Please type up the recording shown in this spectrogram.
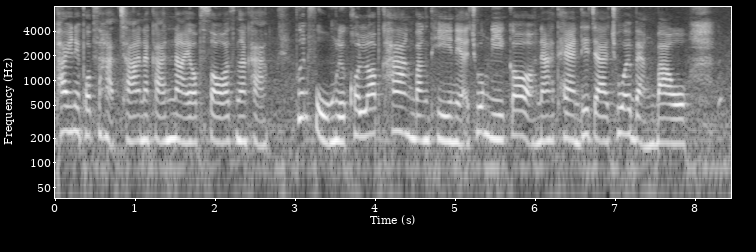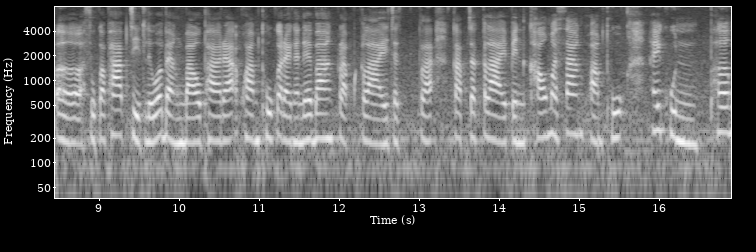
ไพ่ในภพสหัชชะนะคะ Nine of Swords นะคะ เพื่อนฝูงหรือคนรอบข้างบางทีเนี่ยช่วงนี้ก็นะแทนที่จะช่วยแบ่งเบา สุขภาพจิต หรือว่าแบ่งเบาภาระความทุกข์อะไรกันได้บ้าง กลับกลายจะกลับจะกลายเป็นเขามาสร้างความทุกข์ให้คุณเพิ่ม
